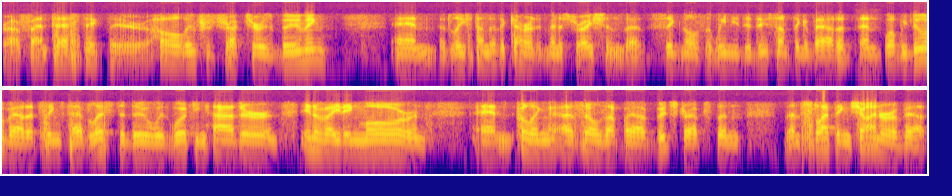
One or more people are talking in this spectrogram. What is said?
are fantastic. Their whole infrastructure is booming. And at least under the current administration, that signals that we need to do something about it. And what we do about it seems to have less to do with working harder and innovating more and and pulling ourselves up by our bootstraps than than slapping China about.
